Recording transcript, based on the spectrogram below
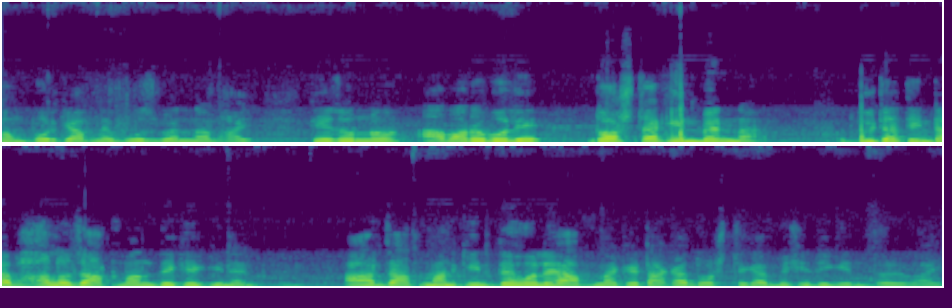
সম্পর্কে আপনি বুঝবেন না ভাই। এই জন্য আবারও বলি দশটা কিনবেন না। দুইটা তিনটা ভালো জাতমান দেখে কিনেন। আর জাতমান কিনতে হলে আপনাকে টাকা দশ টাকা বেশি দিয়ে কিনতে হবে ভাই।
